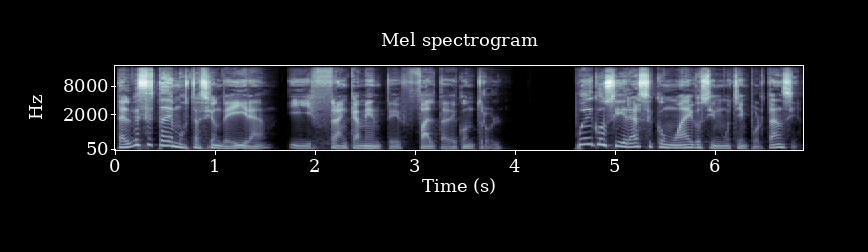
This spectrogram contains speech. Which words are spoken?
Tal vez esta demostración de ira, y francamente falta de control, puede considerarse como algo sin mucha importancia.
